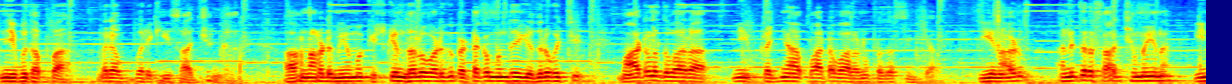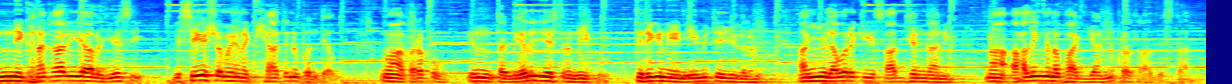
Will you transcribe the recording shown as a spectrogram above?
నీకు తప్ప మరెవ్వరికీ సాధ్యం కాదు. ఆనాడు మేము కిష్కింధలో అడుగు పెట్టకముందే ఎదురు వచ్చి మాటల ద్వారా నీ ప్రజ్ఞా పాఠవాలను ప్రదర్శించావు ఈనాడు అనితర సాధ్యమైన ఇన్ని ఘనకార్యాలు చేసి విశేషమైన ఖ్యాతిని పొందావు. మా కొరకు ఇంత మేలు చేసిన నీకు తిరిగి నేనేమి చేయగలను? అన్యులెవరికీ సాధ్యంగాని నా ఆలింగన భాగ్యాన్ని ప్రసాదిస్తాను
